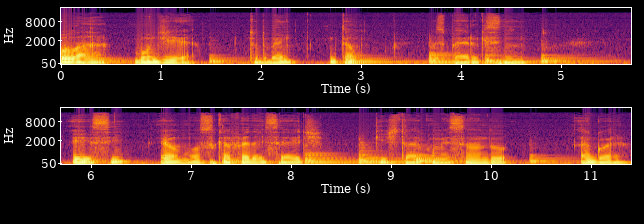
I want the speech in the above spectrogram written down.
Olá, bom dia, tudo bem? Então, espero que sim. Esse é o nosso Café das Sete que está começando agora.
